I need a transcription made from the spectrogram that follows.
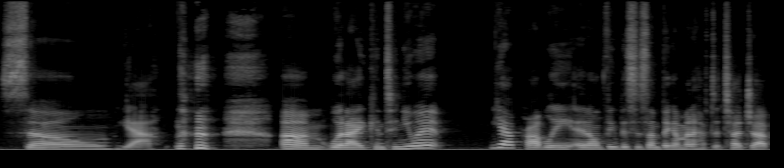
So, yeah. um, would I continue it? Yeah, probably. I don't think this is something I'm going to have to touch up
